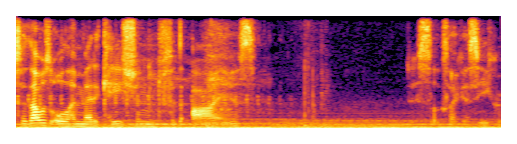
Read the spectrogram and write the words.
So that was all her medication for the eyes. This looks like a secret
